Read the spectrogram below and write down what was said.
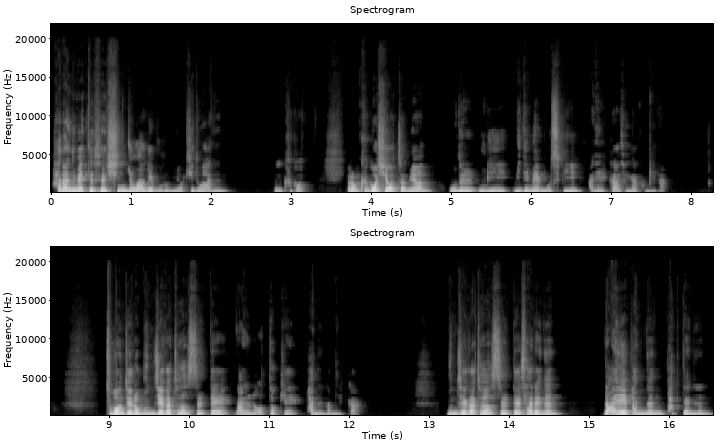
하나님의 뜻을 신중하게 물으며 기도하는 그, 그것. 여러분, 그것이 어쩌면 오늘 우리 믿음의 모습이 아닐까 생각합니다. 두 번째로 문제가 터졌을 때 나는 어떻게 반응합니까? 문제가 터졌을 때 사례는 나의 받는 박대는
